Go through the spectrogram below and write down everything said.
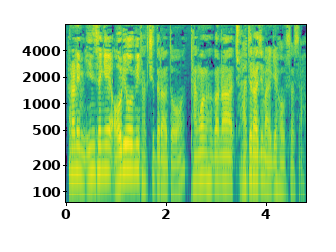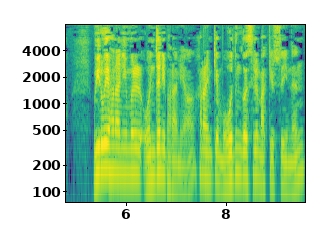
하나님 인생에 어려움이 닥치더라도 당황하거나 좌절하지 말게 하옵소서. 위로의 하나님을 온전히 바라며 하나님께 모든 것을 맡길 수 있는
